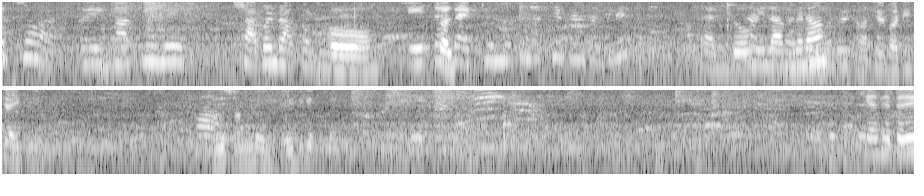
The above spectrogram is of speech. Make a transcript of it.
আচ্ছা এই বাথরুমে সাবান রাখার জন্য। এটা ভ্যাকিউম মতন আছে এখানে থাকলে। একদমই লাগবে না। কাঁচের বাটি চাই কি? হ্যাঁ। এই সামনে ওইদিকে এর ভেতরে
